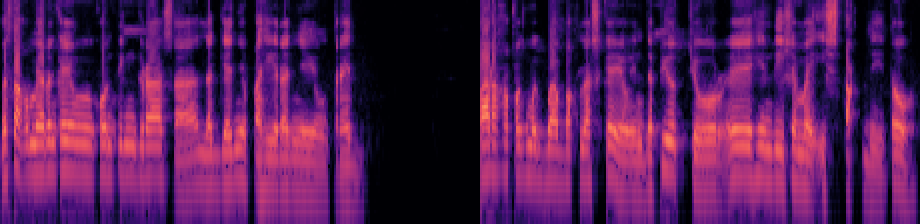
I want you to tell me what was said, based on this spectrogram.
Basta kung meron kayong konting grasa, lagyan nyo, pahiran nyo yung thread. Para kapag magbabaklas kayo in the future, eh hindi siya may stuck dito.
